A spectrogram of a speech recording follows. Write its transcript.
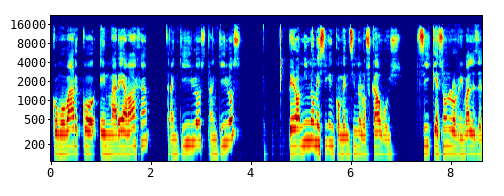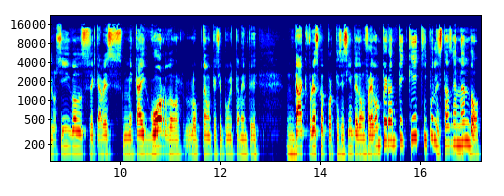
como barco en marea baja, tranquilos, tranquilos. Pero a mí no me siguen convenciendo los Cowboys. Sí que son los rivales de los Eagles, sé que a veces me cae gordo, lo tengo que decir públicamente, Dak Prescott porque se siente don fregón, pero ¿ante qué equipo le estás ganando?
